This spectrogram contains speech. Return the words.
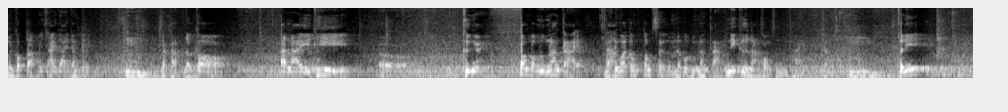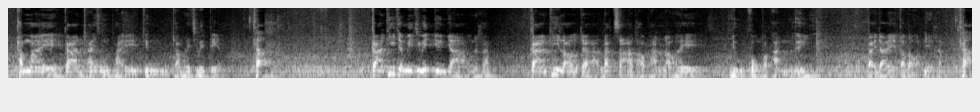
มันก็ปรับให้ใช้ได้ดังเดิมอืมนะครับ แล้วก็อะไรที่เอ่อคือไง ต้องบำรุงร่างกายอะ หมายถึงว่าต้องต้องเสริมและบำรุงร่างกาย นี่คือหลักของสมุนไพรครับอืมทีนี้ทำไมการใช้สมุนไพรจึงทำให้ชีวิตเปลี่ยน ครับ การที่จะมีชีวิตยืนยาวนะครับ การที่เราจะรักษาเผ่าพันธุ์เราให้อยู่คงประพันธ์หรือไปได้ตลอดเนี่ยครับ ครับ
